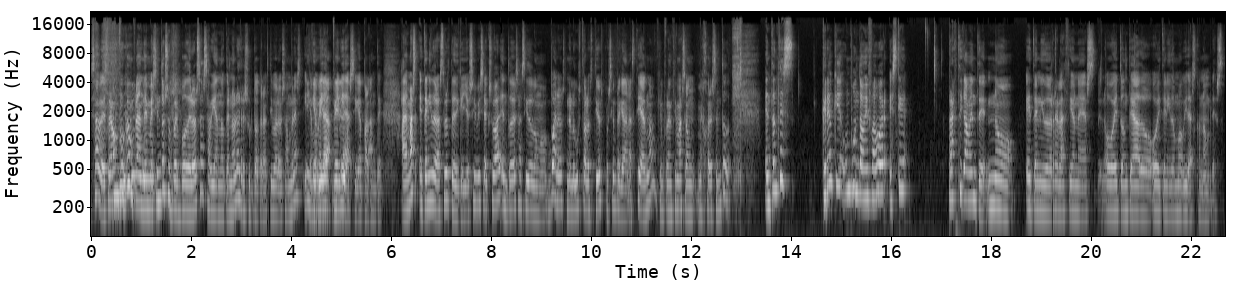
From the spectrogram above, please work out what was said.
¿Sabes? Era un poco en plan de me siento súper poderosa sabiendo que no le resultó atractiva a los hombres y, que, mi, vida, mi, vida, sigue para adelante. Además, he tenido la suerte de que yo soy bisexual, entonces ha sido como, bueno, si no le gusta a los tíos, pues siempre quedan las tías, ¿no? Que por encima son mejores en todo. Entonces, creo que un punto a mi favor es que prácticamente no he tenido relaciones o he tonteado o he tenido movidas con hombres.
